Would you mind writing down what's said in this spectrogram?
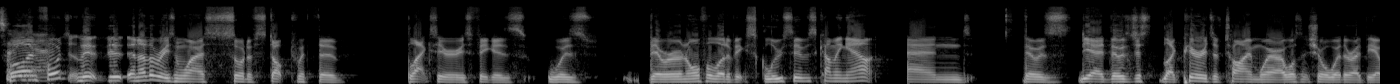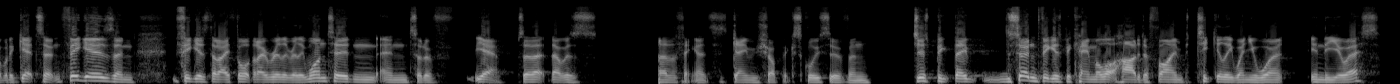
so well, yeah. unfortunately, the, the, another reason why I sort of stopped with the Black Series figures was there were an awful lot of exclusives coming out, and there was yeah, there was just like periods of time where I wasn't sure whether I'd be able to get certain figures and figures that I thought that I really really wanted, and and sort of yeah, so that that was another thing. It's game shop exclusive, and just be, they certain figures became a lot harder to find, particularly when you weren't in the US.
